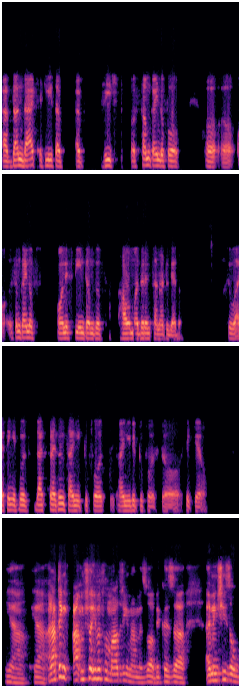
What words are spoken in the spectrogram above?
I've done that, at least I've I've reached uh, some kind of a uh, uh, some kind of honesty in terms of how mother and son are together. So I think it was that presence I need to first I needed to first uh, take care of. Yeah, yeah, and I think I'm sure even for Madhuri ma'am as well, because uh, I mean she's a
